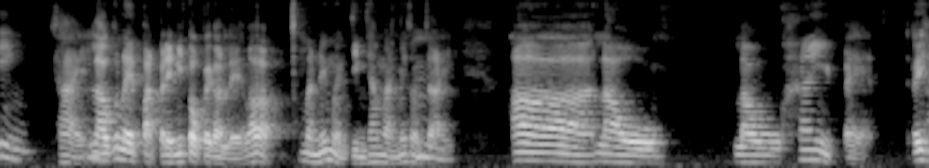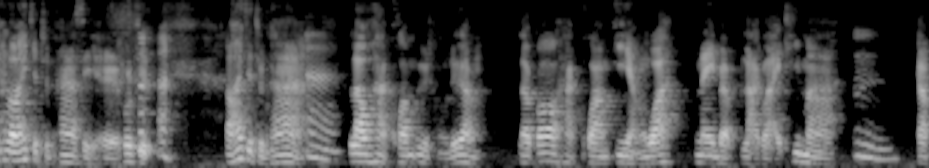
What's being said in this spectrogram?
จริง ใช่อืมเราก็เลยปัดประเด็นนี้ตกไปก่อนเลย ว่าแบบมันไม่เหมือนจริงช่างมันไม่สนใจ อืมอ่าเราเราให้แปดเอ้ยเราให้เจ็ดจุดห้าสิเออพูดผิด เราให้เจ็ดจุดห้าอ่าเราหักความอืดของเรื่อง แล้วก็หักความเอียงวะในแบบหลากหลายที่มาอืมกับ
